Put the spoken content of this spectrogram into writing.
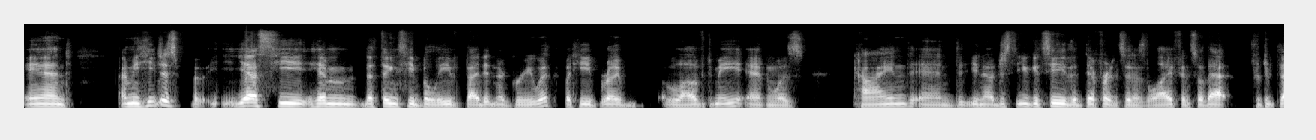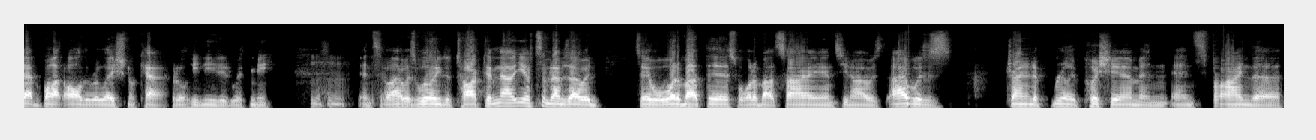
and I mean, he just yes, he him the things he believed I didn't agree with, but he really loved me and was kind, and you know, just you could see the difference in his life, and so that that bought all the relational capital he needed with me. Mm-hmm. And so I was willing to talk to him. Now, you know, sometimes I would say, well, what about this? Well, what about science? You know, I was, I was trying to really push him and, and find the,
